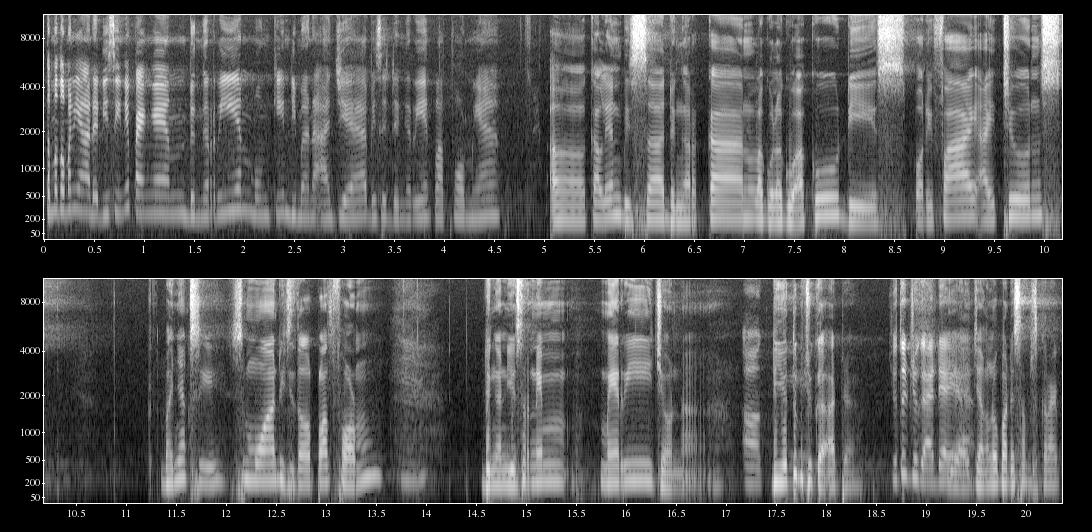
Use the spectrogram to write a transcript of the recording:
teman-teman yang ada di sini pengen dengerin mungkin di mana aja bisa dengerin platformnya. Eh, kalian bisa dengarkan lagu-lagu aku di Spotify, iTunes, banyak sih, semua digital platform dengan username Mary Jonah. Oke. Di YouTube juga ada. YouTube juga ada Iya, ya. jangan lupa di subscribe.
